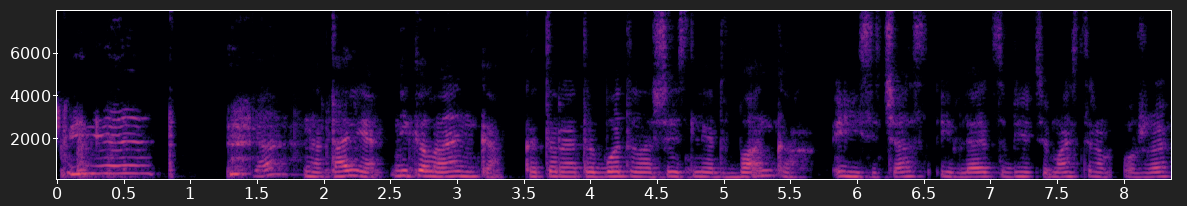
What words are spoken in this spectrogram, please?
Привет! Я Наталья Николаенко, которая отработала 6 лет в банках и сейчас является бьюти-мастером уже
